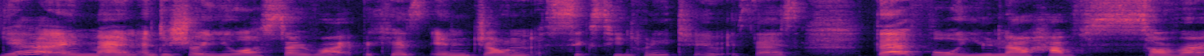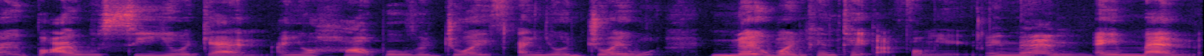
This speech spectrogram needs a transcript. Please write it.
Yeah, amen. And to show you are so right, because in John 16 22, it says, Therefore you now have sorrow, but I will see you again, and your heart will rejoice, and your joy, will... no one can take that from you. Amen. Amen.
